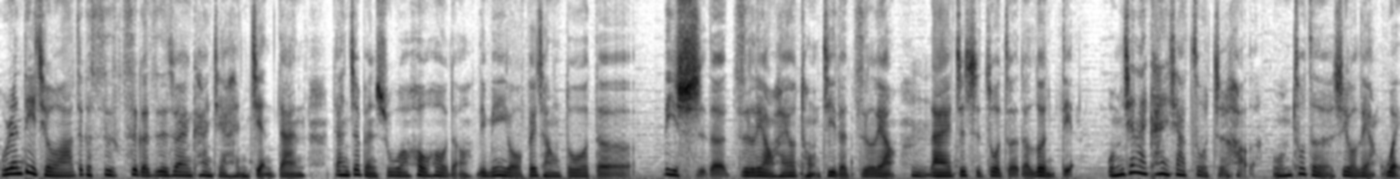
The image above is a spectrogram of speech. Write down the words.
无人地球啊，这个四四个字虽然看起来很简单，但这本书啊厚厚的，里面有非常多的历史的资料，还有统计的资料，嗯，来支持作者的论点。我们先来看一下作者好了，我们作者是有两位。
